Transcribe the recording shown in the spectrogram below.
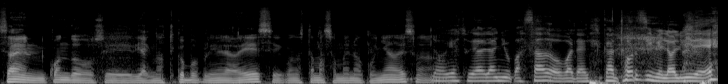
¿Saben cuándo se diagnosticó por primera vez? Eh, ¿Cuándo está más o menos acuñado eso? no? Lo había estudiado el año pasado para el 14 y me lo olvidé.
